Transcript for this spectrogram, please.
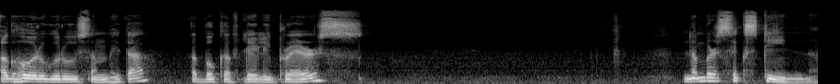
Aghor Guru Samhita a book of daily prayers Number 16.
